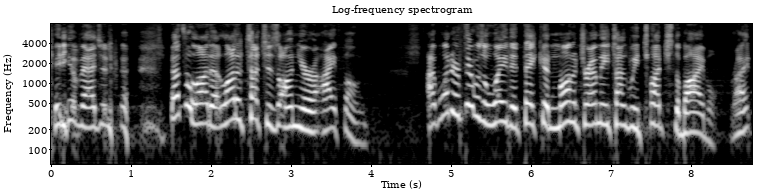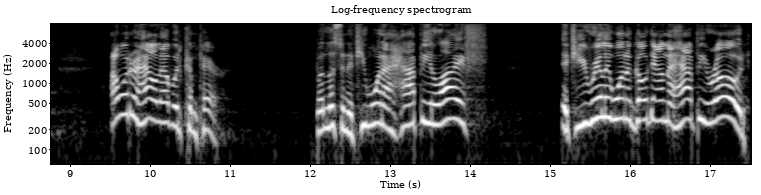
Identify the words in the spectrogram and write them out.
Can you imagine? That's a lot, of, a lot of touches on your iPhone. I wonder if there was a way that they could monitor how many times we touch the Bible, right? I wonder how that would compare. But listen, if you want a happy life, if you really want to go down the happy road,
